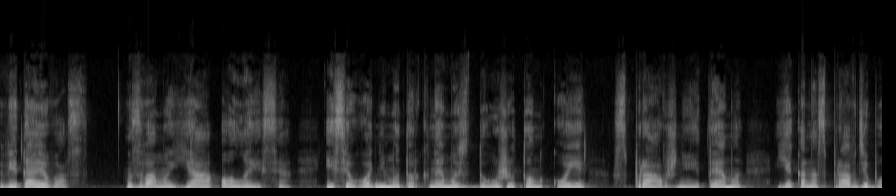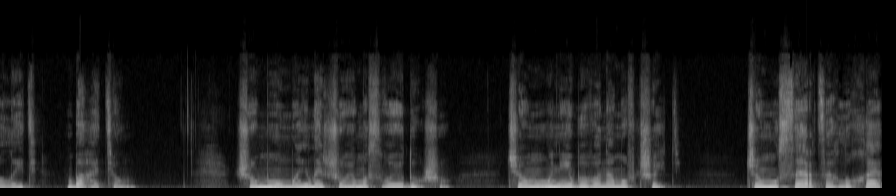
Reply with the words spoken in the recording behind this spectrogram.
Вітаю вас! З вами я, Олеся, і сьогодні ми торкнемось дуже тонкої справжньої теми, яка насправді болить багатьом. Чому ми не чуємо свою душу? Чому ніби вона мовчить? Чому серце глухе,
